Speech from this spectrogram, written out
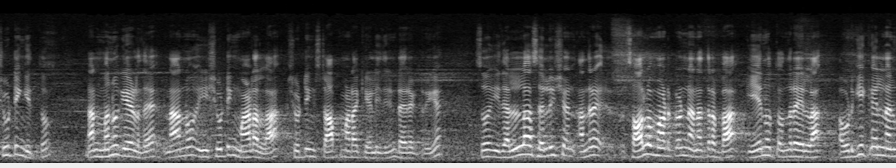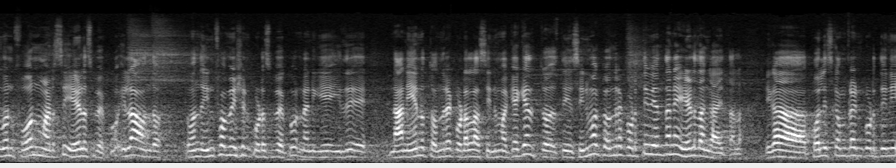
ಶೂಟಿಂಗ್ ಇತ್ತು. ನಾನು ಮನುಗೆ ಹೇಳಿದೆ, ನಾನು ಈ ಶೂಟಿಂಗ್ ಮಾಡಲ್ಲ. ಶೂಟಿಂಗ್ ಸ್ಟಾಪ್ ಮಾಡೋಕ್ಕೆ ಹೇಳಿದ್ದೀನಿ ಡೈರೆಕ್ಟ್ರಿಗೆ ಸೊ ಇದೆಲ್ಲ ಸೊಲ್ಯೂಷನ್ ಅಂದರೆ ಸಾಲ್ವ್ ಮಾಡ್ಕೊಂಡು ನನ್ನ ಹತ್ರ ಬಾ, ಏನೂ ತೊಂದರೆ ಇಲ್ಲ. ಆ ಹುಡುಗಿ ಕೈಲಿ ನನಗೊಂದು ಫೋನ್ ಮಾಡಿಸಿ ಹೇಳಿಸ್ಬೇಕು. ಇಲ್ಲ, ಒಂದು ಒಂದು ಇನ್ಫಾರ್ಮೇಷನ್ ಕೊಡಿಸ್ಬೇಕು. ನನಗೆ ಇದು, ನಾನೇನು ತೊಂದರೆ ಕೊಡಲ್ಲ ಸಿನಿಮಾಕ್ಕೆ. ಯಾಕೆ ಸಿನಿಮಾಗೆ ತೊಂದರೆ ಕೊಡ್ತೀವಿ ಅಂತಲೇ ಹೇಳ್ದಂಗೆ ಆಯ್ತಲ್ಲ. ಈಗ ಪೊಲೀಸ್ ಕಂಪ್ಲೇಂಟ್ ಕೊಡ್ತೀನಿ,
